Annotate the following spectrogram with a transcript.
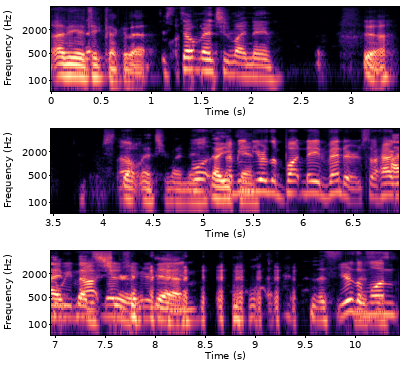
I need a TikTok of that. Just don't mention my name. Yeah. Just don't Oh. mention my name. Well, no, you I mean, can. you're the buttnade vendor, so how I- can we not that's true, mention your yeah. name? This- You're the this is- one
